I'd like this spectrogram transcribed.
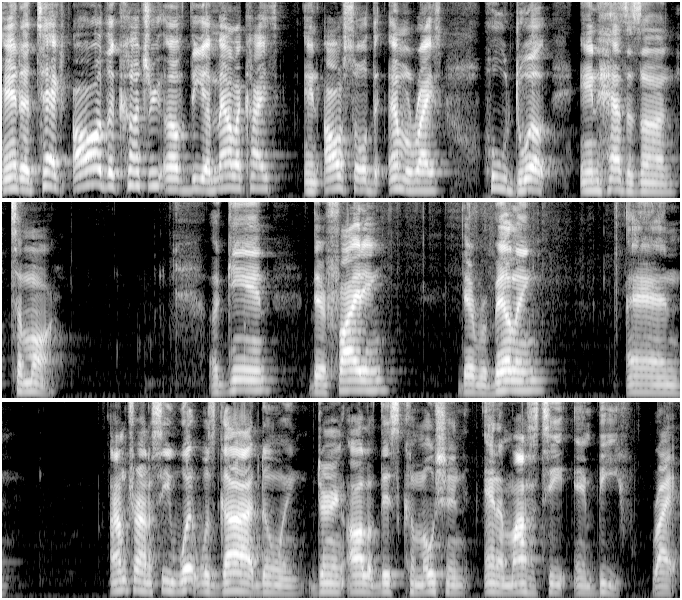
and attacked all the country of the Amalekites and also the Amorites who dwelt in Hazazon Tamar. Again, they're fighting, they're rebelling, and I'm trying to see what was God doing during all of this commotion, animosity, and beef, right?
